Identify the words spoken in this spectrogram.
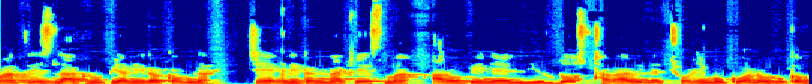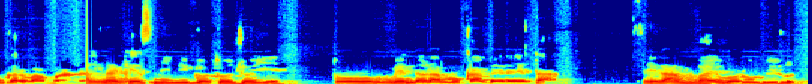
પાંત્રીસ લાખ રૂપિયાની રકમના ચેક રિટર્નના કેસમાં આરોપીને નિર્દોષ ઠરાવીને છોડી મૂકવાનો હુકમ કરવામાં આવ્યો. હાલના કેસની વિગતો જોઈએ તો મેંદડા મુકામે રહેતા શ્રી રામભાઈ વરુ વિરુદ્ધ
